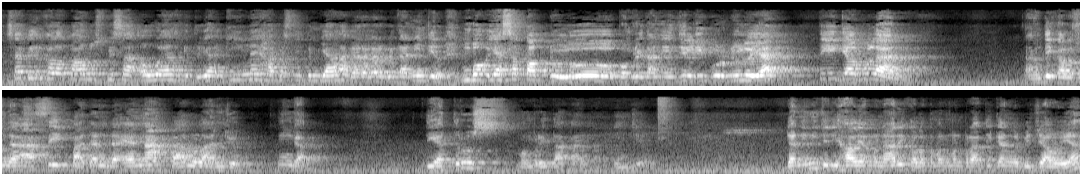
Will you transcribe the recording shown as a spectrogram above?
Saya pikir kalau Paulus bisa aware gitu ya, gile habis di penjara gara-gara berita Injil. Mbok ya stop dulu pemberitaan Injil, libur dulu ya. Tiga bulan. Nanti kalau sudah asik, badan udah enak, baru lanjut. Enggak. Dia terus memberitakan Injil. Dan ini jadi hal yang menarik kalau teman-teman perhatikan lebih jauh ya.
